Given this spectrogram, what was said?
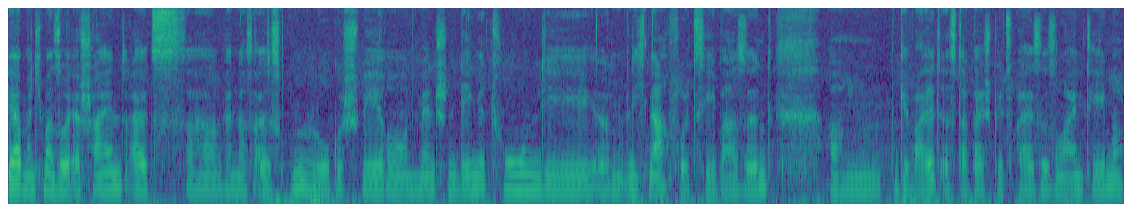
ja, manchmal so erscheint, als äh, wenn das alles unlogisch wäre und Menschen Dinge tun, die ähm, nicht nachvollziehbar sind. Ähm, Gewalt ist da beispielsweise so ein Thema.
